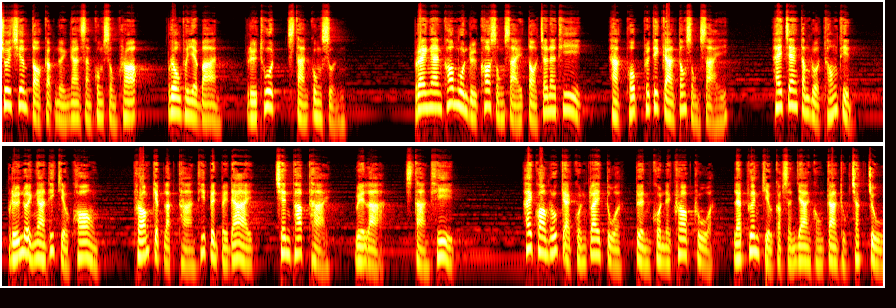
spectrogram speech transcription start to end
ช่วยเชื่อมต่อกับหน่วยงานสังคมสงเคราะห์ โรงพยาบาล หรือทูตสถานกงสุล รายงานข้อมูลหรือข้อสงสัยต่อเจ้าหน้าที่ หากพบพฤติการต้องสงสัย ให้แจ้งตำรวจท้องถิ่น หรือหน่วยงานที่เกี่ยวข้อง พร้อมเก็บหลักฐานที่เป็นไปได้ เช่น ภาพถ่าย เวลา สถานที่ ให้ความรู้แก่คนใกล้ตัวเตือนคนในครอบครัว และเพื่อนเกี่ยวกับสัญญาณของการถูกชักจูง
